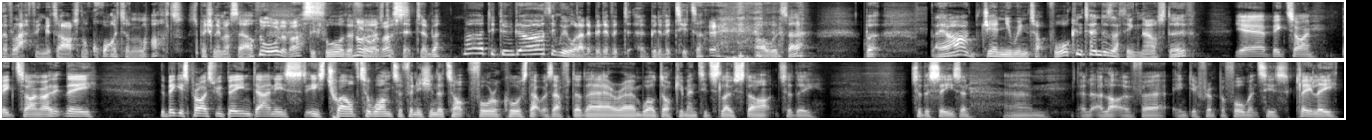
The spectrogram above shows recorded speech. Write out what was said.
of laughing at Arsenal quite a lot, especially myself. Not all of us. Before the Not first of, of, September, well, I, did, I think we all had a bit of a, a bit of a titter. I would say, but they are genuine top four contenders. I think now, Steve. Yeah, big time, big time. I think the the biggest price we've been, Dan, is is twelve to one to finish in the top four. Of course, that was after their um, well documented slow start to the to the season. Um, a, a, lot of uh, indifferent performances. Clearly,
